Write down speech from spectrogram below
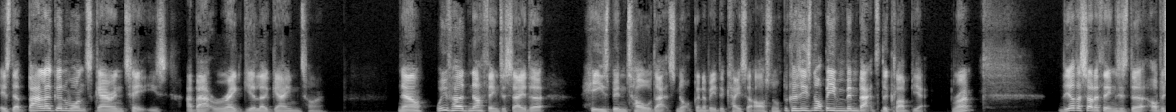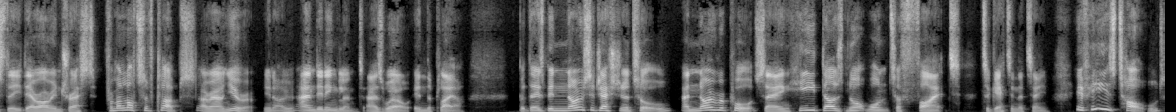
is that Balogun wants guarantees about regular game time. Now, we've heard nothing to say that he's been told that's not going to be the case at Arsenal because he's not even been back to the club yet, right? The other side of things is that obviously there are interest from a lot of clubs around Europe, you know, and in England as well in the player. But there's been no suggestion at all and no report saying he does not want to fight to get in the team. If he is told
